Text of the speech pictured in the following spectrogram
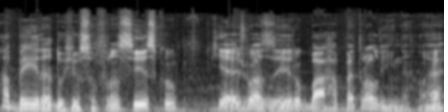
à beira do Rio São Francisco, que é Juazeiro barra Petrolina, não é?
